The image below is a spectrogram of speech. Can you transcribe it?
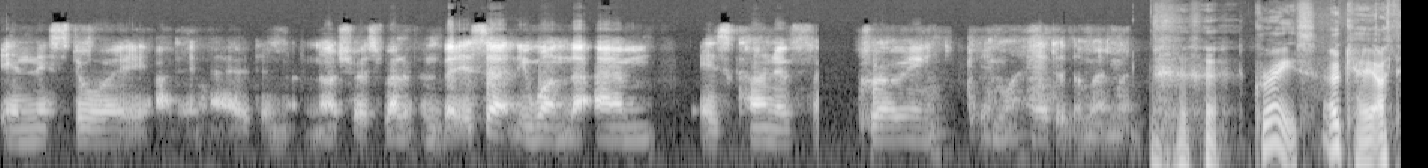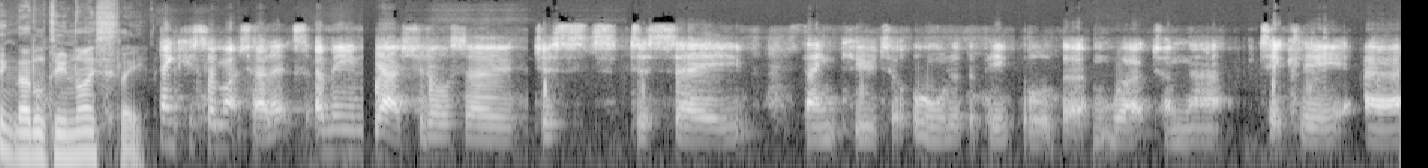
in this story, I don't know. I'm not sure it's relevant, but it's certainly one that um, is kind of growing in my head at the moment. Great. Okay, I think that'll do nicely. Thank you so much, Alex. I mean, yeah, I should also just to say thank you to all of the people that worked on that, particularly uh,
